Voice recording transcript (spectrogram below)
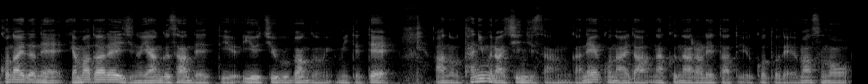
この間ね、山田礼二のヤングサンデーっていう YouTube 番組見てて、あの、谷村新司さんがね、この間亡くなられたということで、まあその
